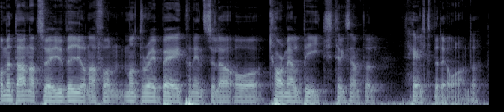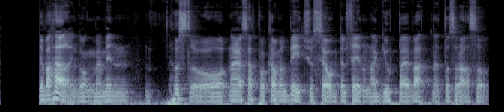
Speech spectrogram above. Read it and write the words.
Om inte annat så är ju vyerna från Monterey Bay Peninsula och Carmel Beach till exempel helt bedårande. Jag var här en gång med min hustru och när jag satt på Carmel Beach och såg delfinerna guppa i vattnet och sådär så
